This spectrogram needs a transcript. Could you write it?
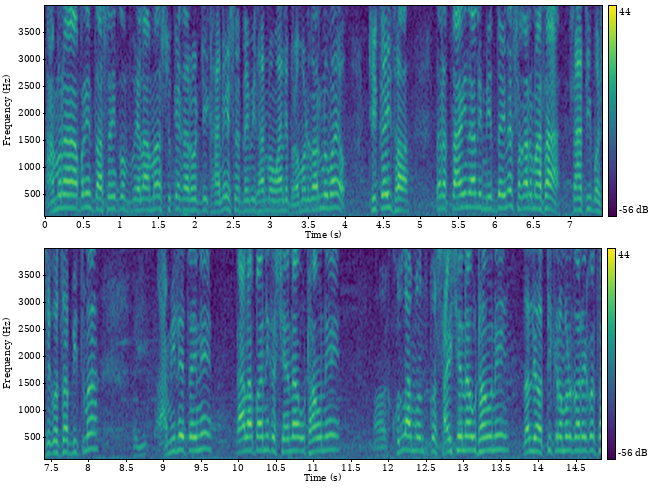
हाम्रा पनि दसैँको बेलामा सुकेका रोटी खाने यसो देवीथानमा उहाँले भ्रमण गर्नुभयो। ठिकै छ। तर चाइनाले मिल्दैन सगरमाथा साँची बसेको छ बिचमा। हामीले चाहिँ नि कालापानीको सेना उठाउने खुल्ला मञ्चको साई सेना उठाउने जसले अतिक्रमण गरेको छ।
